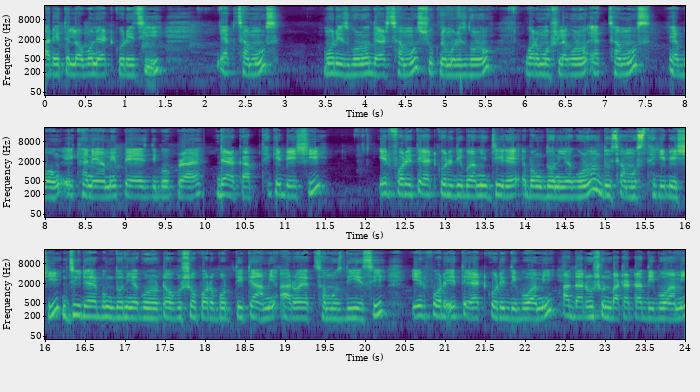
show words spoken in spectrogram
আর এতে লবণ অ্যাড করেছি এক চামচ মরিচ গুঁড়ো, দেড় চামচ শুকনো মরিচ গুঁড়ো, গরম মশলা গুঁড়ো, এক চামচ এবং এখানে আমি পেঁয়াজ দিব প্রায় দেড় কাপ থেকে বেশি। এরপর এতে অ্যাড করে দিব আমি জিরে এবং ধনিয়া গুঁড়ো, দুই চামচ থেকে বেশি। জিরে এবং ধনিয়া গুঁড়োটা অবশ্য পরবর্তীতে আমি আরও এক চামচ দিয়েছি। এরপর এতে অ্যাড করে দিব আমি আদা, রসুন বাটাটা দিব আমি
